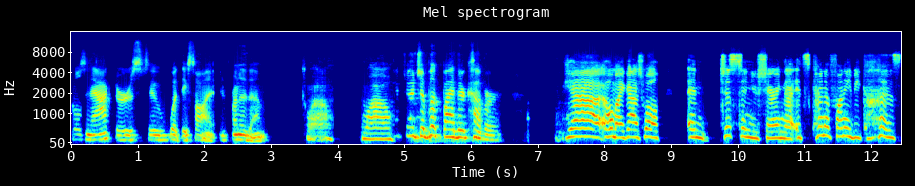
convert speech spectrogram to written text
models and actors to what they saw in front of them. Wow. Wow. Judge a book by their cover. Yeah. Oh my gosh. Well, and just in you sharing that, it's kind of funny because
